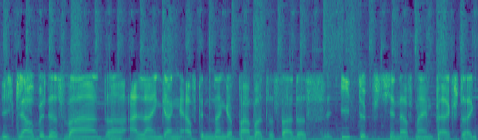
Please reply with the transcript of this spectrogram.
Ich glaube, das war der Alleingang auf dem Nanga Parbat. Das war das i-Tüpfchen auf meinem Bergsteigen.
